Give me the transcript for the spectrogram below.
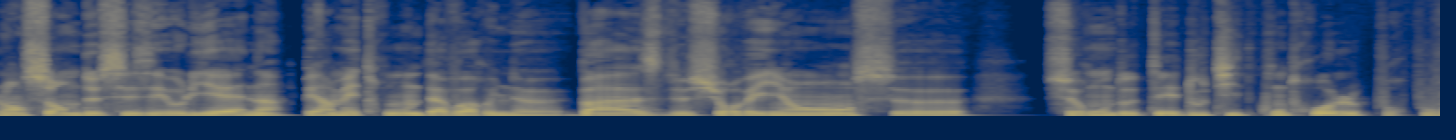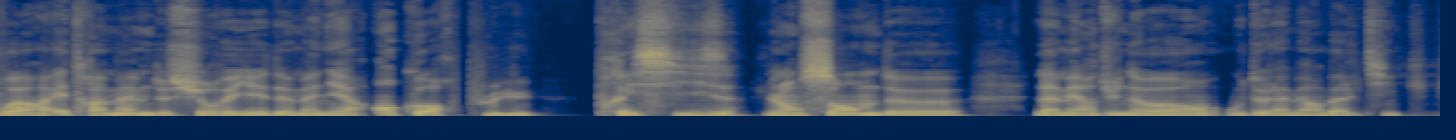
L'ensemble de ces éoliennes permettront d'avoir une base de surveillance, euh, seront dotées d'outils de contrôle pour pouvoir être à même de surveiller de manière encore plus précise l'ensemble de la mer du Nord ou de la mer Baltique.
